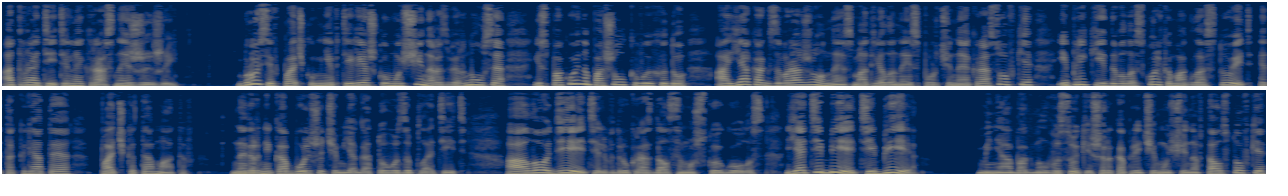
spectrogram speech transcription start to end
отвратительной красной жижей. Бросив пачку мне в тележку, мужчина развернулся и спокойно пошел к выходу, а я, как завороженная, смотрела на испорченные кроссовки и прикидывала, сколько могла стоить эта клятая пачка томатов. Наверняка больше, чем я готова заплатить. «Алло, деятель!» — вдруг раздался мужской голос. «Я тебе, тебе!» Меня обогнул высокий широкоплечий мужчина в толстовке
